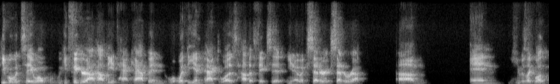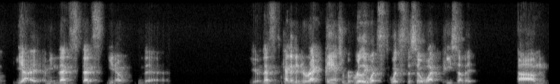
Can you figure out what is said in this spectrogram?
people would say well we could figure out how the attack happened what the impact was how to fix it you know et cetera et cetera. Um, and he was like well yeah i mean that's that's you know the you know that's kind of the direct answer but really what's what's the so what piece of it? Um,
